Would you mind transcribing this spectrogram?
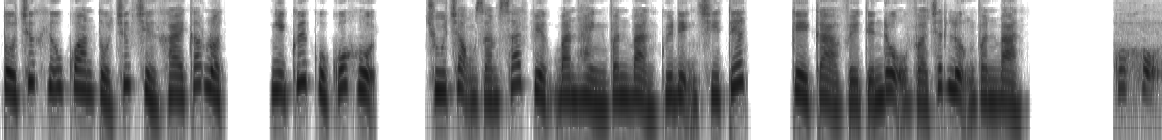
tổ chức hữu quan tổ chức triển khai các luật, nghị quyết của Quốc hội, chú trọng giám sát việc ban hành văn bản quy định chi tiết, kể cả về tiến độ và chất lượng văn bản. Quốc hội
